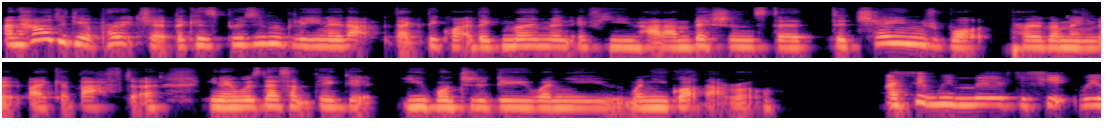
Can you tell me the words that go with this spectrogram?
and how did you approach it? Because presumably, you know, that that could be quite a big moment if you had ambitions to to change what programming looked like at BAFTA. You know, was there something that you wanted to do when you when you got that role? I think we moved a few. We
